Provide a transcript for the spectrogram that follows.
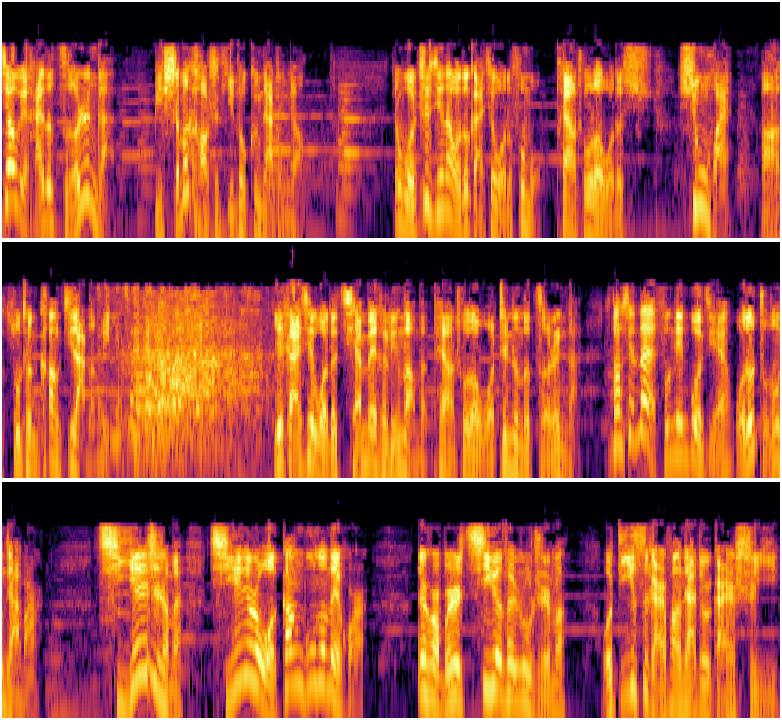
教给孩子责任感，比什么考试题都更加重要。就我至今呢，我都感谢我的父母，培养出了我的胸怀啊，俗称抗击打能力。也感谢我的前辈和领导们，培养出了我真正的责任感。到现在逢年过节，我都主动加班。起因是什么？起因就是我刚工作那会儿，那会儿不是七月份入职吗？我第一次赶上放假就是赶上十一。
